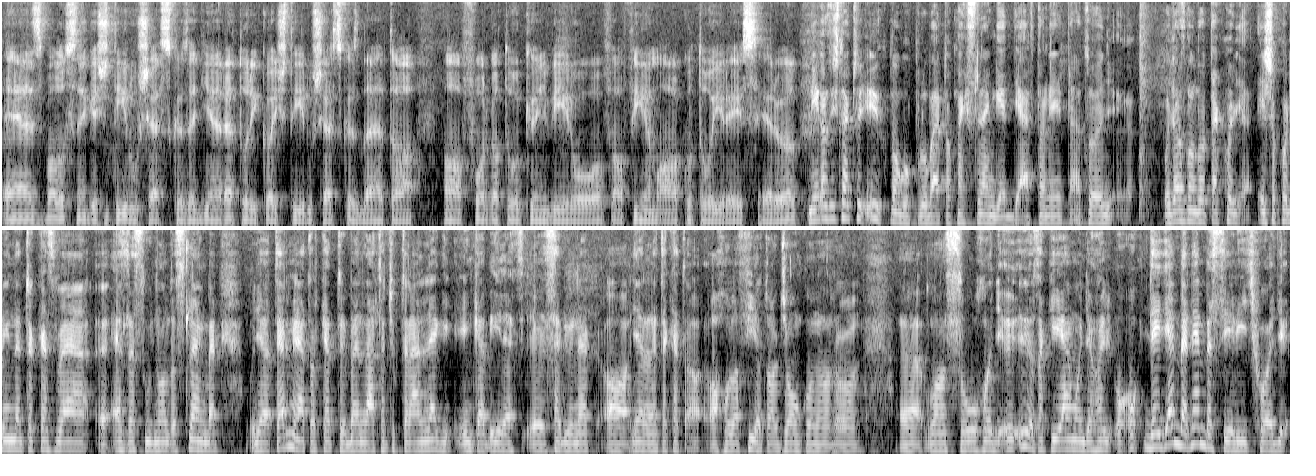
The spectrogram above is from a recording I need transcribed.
Ez valószínűleg egy stíluseszköz, egy ilyen retorikai stíluseszköz lehet a, a forgatókönyvíró, a film alkotói részéről. Még az is lehet, hogy ők maguk próbáltak meg slanget gyártani, tehát hogy, hogy azt gondolták, hogy és akkor innentől kezdve ez lesz úgymond a slang, mert ugye a Terminátor 2-ben láthatjuk talán leginkább életszerűnek a jeleneteket, ahol a fiatal John Connorról van szó, hogy ő az, aki elmondja, hogy de egy ember nem beszél így, hogy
